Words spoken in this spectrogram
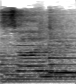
sun.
